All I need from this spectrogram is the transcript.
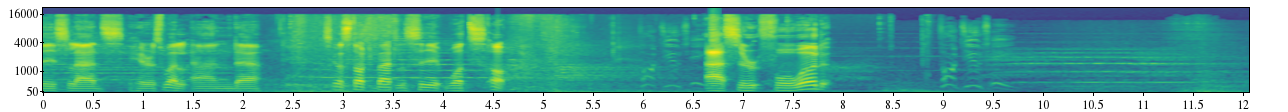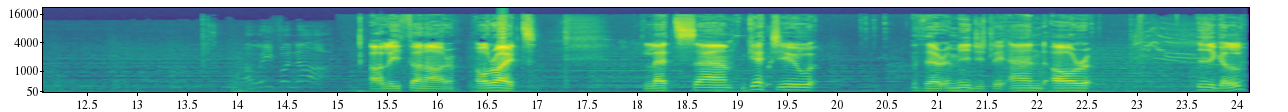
these lads here as well. And uh, just gonna start the battle and see what's up. Acer forward. For duty! Alifa Na. Alith Anar. Alright. Let's um, get you there immediately. And our eagle.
